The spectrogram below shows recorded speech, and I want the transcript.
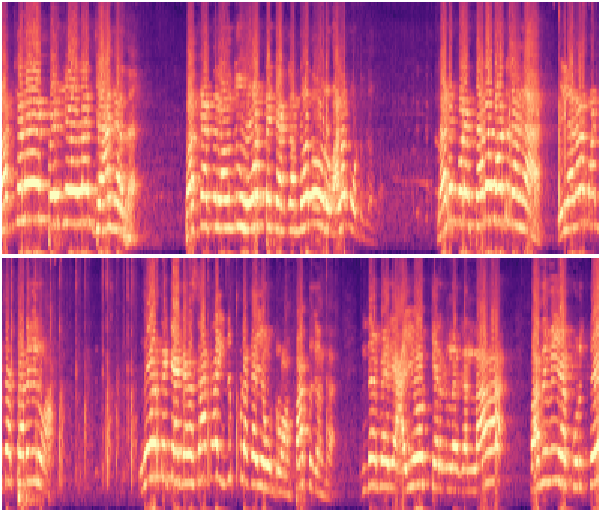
மக்களே பெண்கள் ஜாகிரதை பக்கத்துல வந்து ஓட்டை கேட்கும் போது ஒரு வலை போட்டுக்கோங்க. நடுப்புற தடை போட்டுக்கோங்க. இல்லைன்னா மனுஷன் தடவிடுவான். ஓட்டு கேட்கிற சாக்கா இடுப்புல கையை விட்டுருவான். பாத்துக்கோங்க இந்த மாதிரி அயோக்கியர்களுக்கெல்லாம் பதவியை கொடுத்து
